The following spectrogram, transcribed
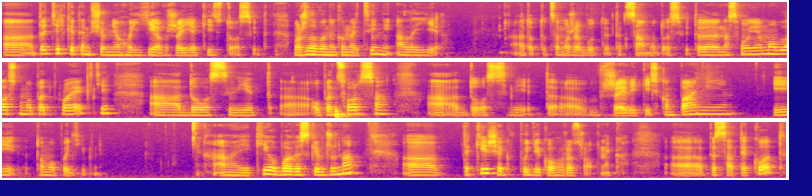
А, та тільки тим, що в нього є вже якийсь досвід. Можливо, не комерційний, але є. А, Тобто це може бути так само досвід е, на своєму власному пет-проєкті, а, досвід е, open source, а, досвід е, вже в якійсь компанії і тому подібне. Які обов'язки в джуна? Такі ж, як в будь-якого розробника. Писати код,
